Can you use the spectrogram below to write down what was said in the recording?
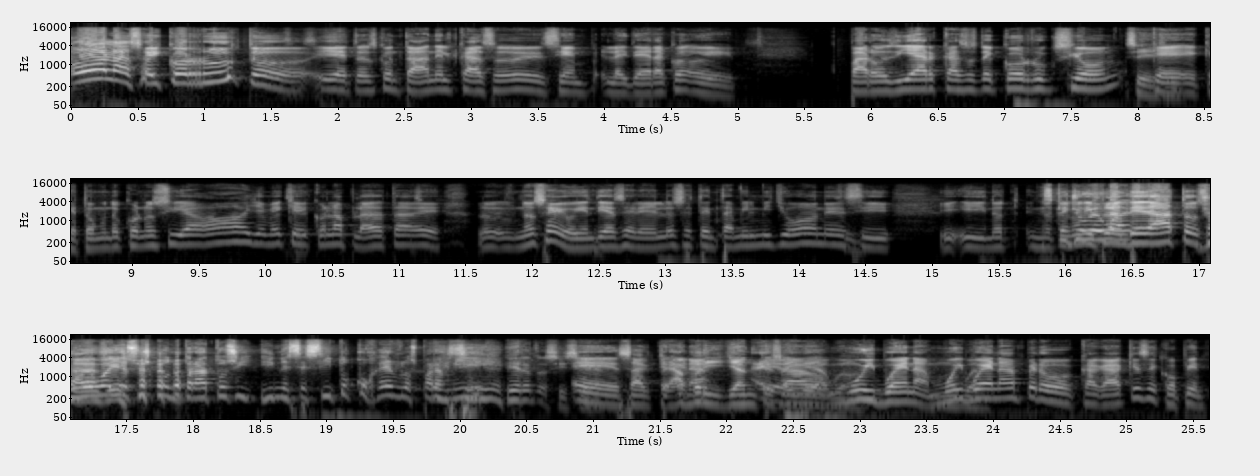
hola soy corrupto y entonces contaban el caso de siempre la idea era co- eh, parodiar casos de corrupción Sí, que, que todo el mundo conocía ay yo me quedé con la plata de no sé hoy en día sería los 70 mil millones y, y, y no, no Es que tengo yo ni plan de datos Yo veo ahí esos contratos y, y necesito cogerlos para mí. Era- era- Exacto. Era, brillante esa idea, weón. Muy buena, Muy muy, buena. buena, pero cagada que se copien.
